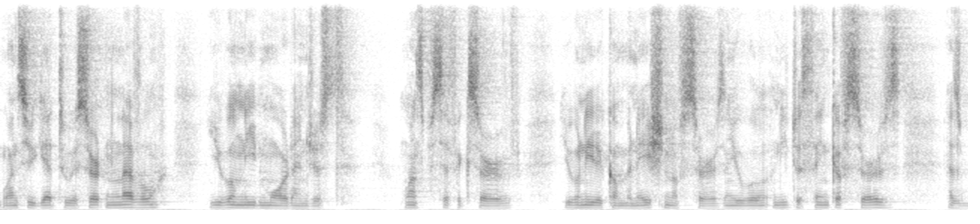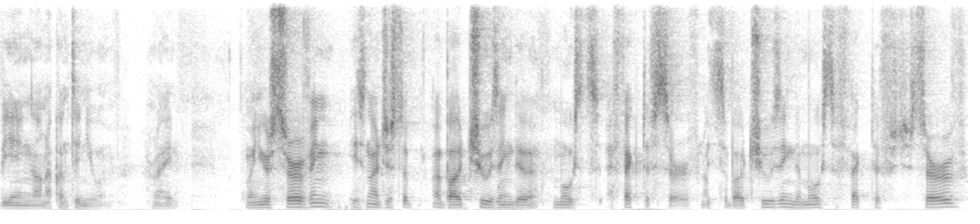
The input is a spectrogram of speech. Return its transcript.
once you get to a certain level, you will need more than just one specific serve. You will need a combination of serves, and you will need to think of serves as being on a continuum, right? When you're serving, it's not just about choosing the most effective serve. It's about choosing the most effective serve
